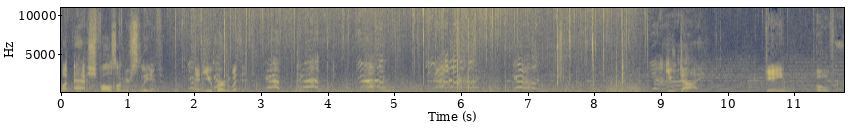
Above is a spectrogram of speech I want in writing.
But ash falls on your sleeve, and you burn with it. You die. Game over.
